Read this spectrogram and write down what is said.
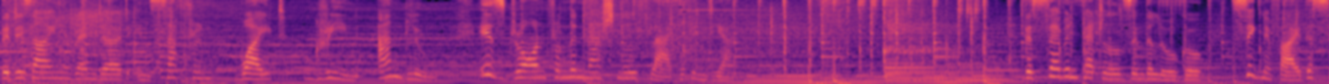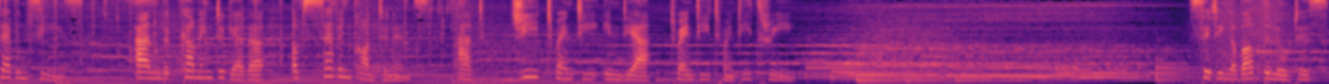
The design rendered in saffron, white, green and blue is drawn from the national flag of India. The seven petals in the logo signify the seven seas and the coming together of seven continents at G20 India 2023. Sitting above the lotus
